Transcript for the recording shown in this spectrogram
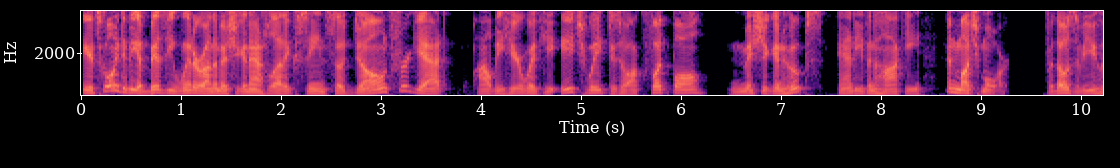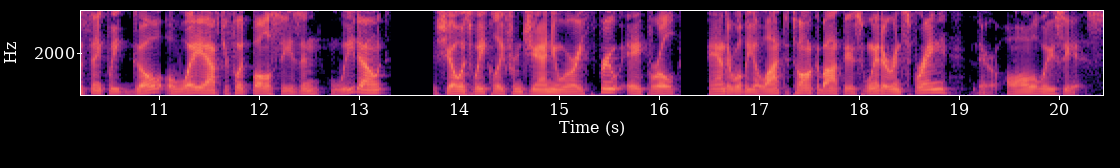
It's going to be a busy winter on the Michigan athletics scene, so don't forget, I'll be here with you each week to talk football, Michigan hoops, and even hockey, and much more. For those of you who think we go away after football season, we don't. The show is weekly from January through April, and there will be a lot to talk about this winter and spring. There always is.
